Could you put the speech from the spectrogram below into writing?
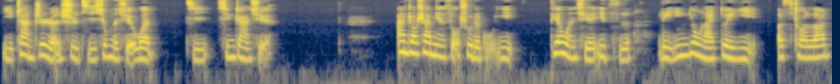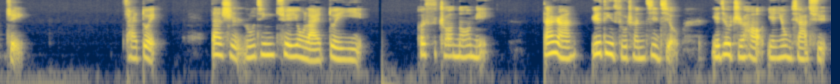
以占知人世吉凶的学问，即星占学。按照上面所述的古义，“天文学”一词理应用来对译。astrology 才对，但是如今却用来对译 astronomy。当然，约定俗成既久，也就只好沿用下去。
